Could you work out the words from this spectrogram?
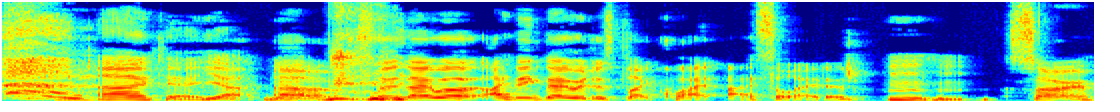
Okay, yeah. yeah. Um, so they were, I think they were just like quite isolated. hmm So,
